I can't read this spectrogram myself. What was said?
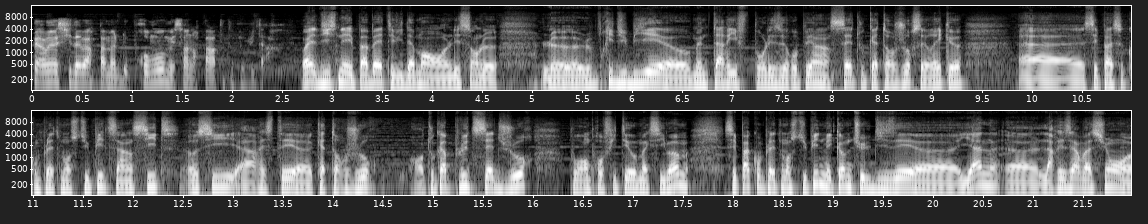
permet aussi d'avoir pas mal de promos, mais ça on en reparlera peut-être un peu plus tard. Ouais, Disney est pas bête évidemment en laissant le, le, le prix du billet euh, au même tarif pour les Européens 7 ou 14 jours. C'est vrai que euh, c'est pas complètement stupide. Un site aussi à rester euh, 14 jours, en tout cas plus de 7 jours pour en profiter au maximum. C'est pas complètement stupide, mais comme tu le disais, euh, Yann, euh, la réservation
